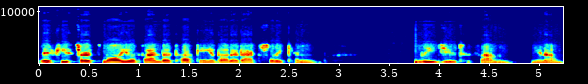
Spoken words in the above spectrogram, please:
if you start small, you'll find that talking about it actually can lead you to some, you know,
